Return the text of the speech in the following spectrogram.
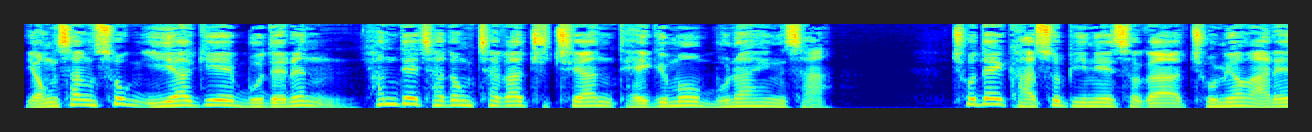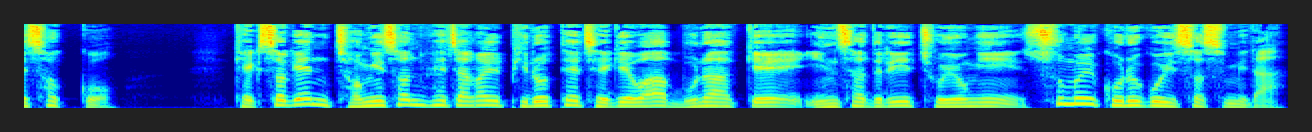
영상 속 이야기의 무대는 현대 자동차가 주최한 대규모 문화행사, 초대 가수 빈예서가 조명 아래 섰고, 객석엔 정의선 회장을 비롯해 재계와 문화학계의 인사들이 조용히 숨을 고르고 있었습니다.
